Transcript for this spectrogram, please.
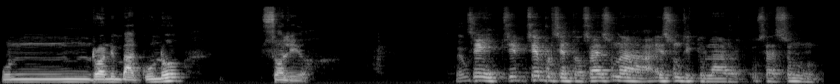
un running back uno sólido. Sí, 100%. O sea, es, una, es un titular, o sea, es un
